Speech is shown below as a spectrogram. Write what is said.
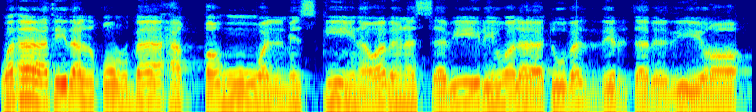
وآت ذا القربى حقه والمسكين وابن السبيل ولا تبذر تبذيرا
